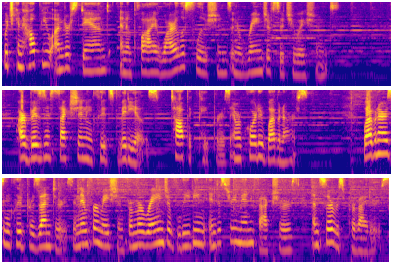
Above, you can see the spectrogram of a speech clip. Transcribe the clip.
which can help you understand and apply wireless solutions in a range of situations. Our business section includes videos, topic papers, and recorded webinars. Webinars include presenters and information from a range of leading industry manufacturers and service providers,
